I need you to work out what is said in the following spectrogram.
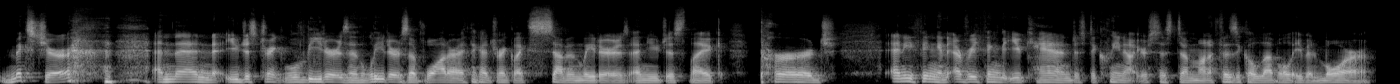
mixture. and then you just drink liters and liters of water. I think I drink like seven liters, and you just like purge anything and everything that you can just to clean out your system on a physical level even more.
